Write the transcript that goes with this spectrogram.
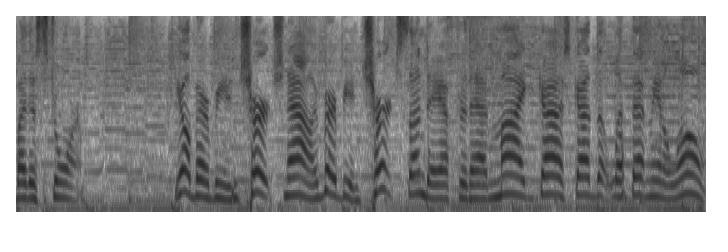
by the storm. Y'all better be in church now. You better be in church Sunday after that. My gosh, God that left that man alone.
